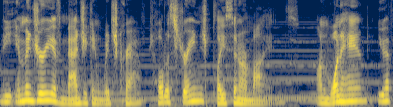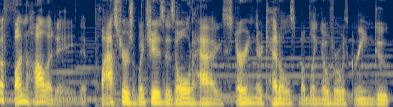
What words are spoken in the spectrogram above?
The imagery of magic and witchcraft hold a strange place in our minds. On one hand, you have a fun holiday that plasters witches as old hags stirring their kettles bubbling over with green goop.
